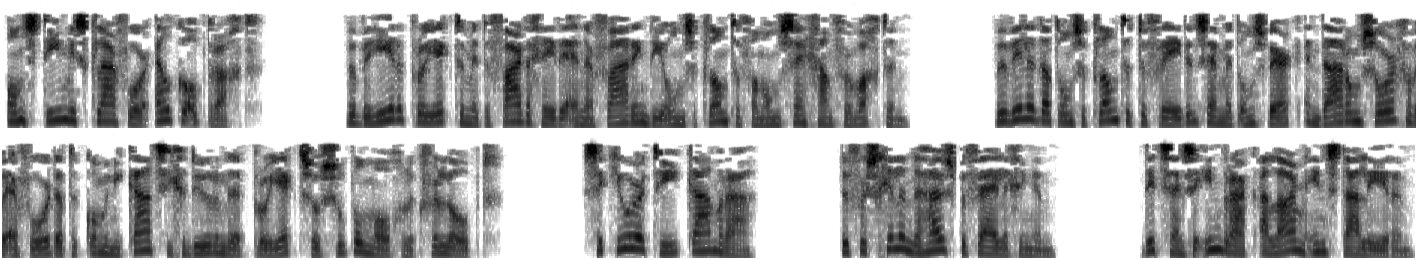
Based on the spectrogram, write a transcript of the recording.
Ons team is klaar voor elke opdracht. We beheren projecten met de vaardigheden en ervaring die onze klanten van ons zijn gaan verwachten. We willen dat onze klanten tevreden zijn met ons werk en daarom zorgen we ervoor dat de communicatie gedurende het project zo soepel mogelijk verloopt. Security camera. De verschillende huisbeveiligingen. Dit zijn ze inbraakalarm installeren.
